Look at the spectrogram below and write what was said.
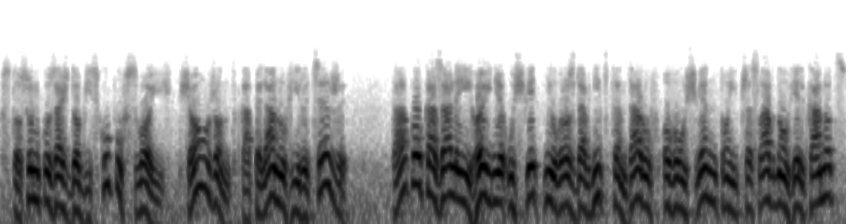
W stosunku zaś do biskupów swoich, książąt, kapelanów i rycerzy, tak okazale i hojnie uświetnił rozdawnictwem darów ową świętą i przesławną Wielkanoc,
